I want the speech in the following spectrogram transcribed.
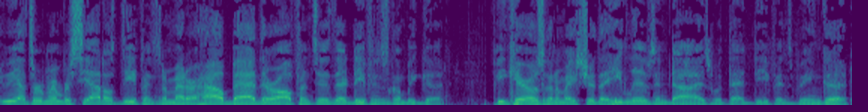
we have to remember Seattle's defense. No matter how bad their offense is, their defense is going to be good. Pete Carroll's going to make sure that he lives and dies with that defense being good.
